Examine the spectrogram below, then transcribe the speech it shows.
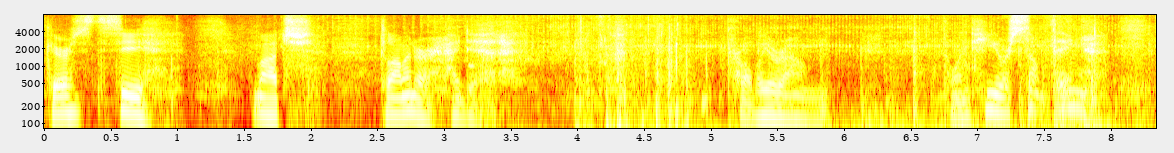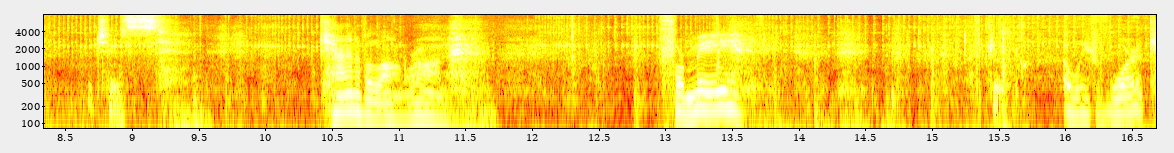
Curious to see much kilometer I did. Probably around 20 or something, which is kind of a long run. For me, after a week of work,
